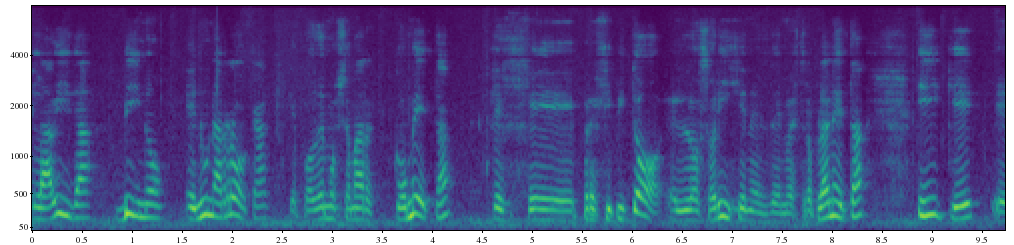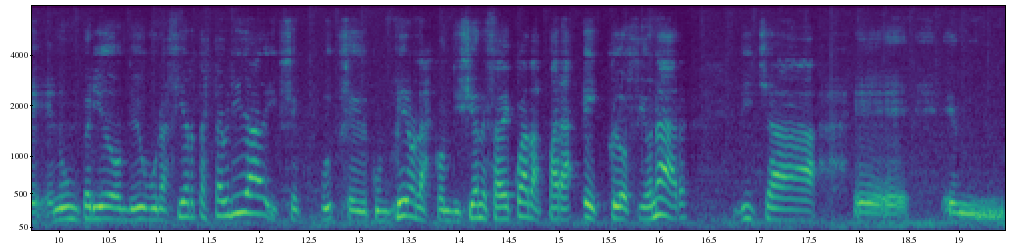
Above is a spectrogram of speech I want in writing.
la vida vino en una roca que podemos llamar cometa, que se precipitó en los orígenes de nuestro planeta y que eh, en un periodo donde hubo una cierta estabilidad y se, se cumplieron las condiciones adecuadas para eclosionar dicha, eh, em,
